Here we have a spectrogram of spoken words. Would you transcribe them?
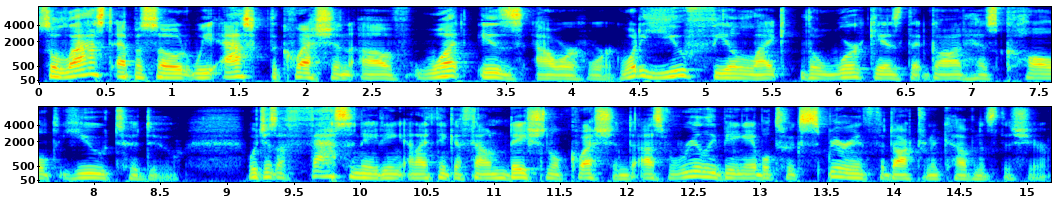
So, last episode, we asked the question of what is our work? What do you feel like the work is that God has called you to do? which is a fascinating and I think a foundational question to us really being able to experience the Doctrine and Covenants this year.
